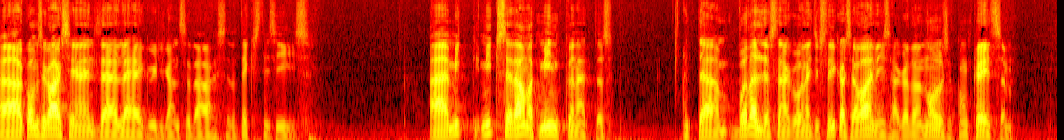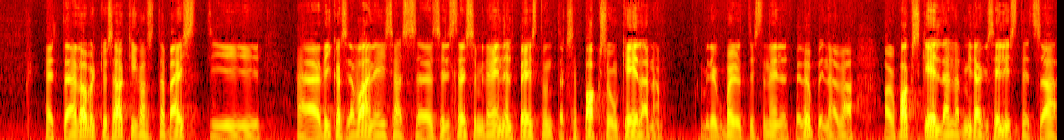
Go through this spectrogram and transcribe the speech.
Äh, kolmsada kaheksakümmend lehekülge on seda, seda teksti siis. Äh, mik-, miks see raamat mind kõnetas? Et võrreldes nagu näiteks Rikas ja vaaniisaga, ta on oluliselt konkreetsem. et Robert Kiyosaki kasutab hästi äh, äh, Vaneisas äh, sellist asja, mida NLP-s tuntakse paksu keelena. tea, kui paljud teist on NLP-d õppinud, aga, aga paks keel tähendab midagi sellist, et sa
